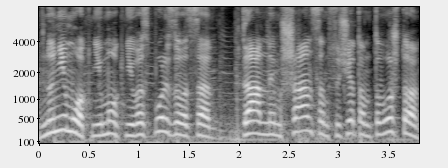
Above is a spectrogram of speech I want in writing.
но не мог, не мог не воспользоваться данным шансом с учетом того, что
